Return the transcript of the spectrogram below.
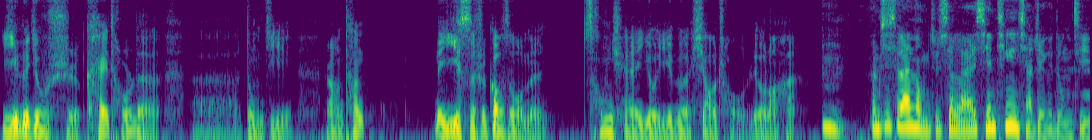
一个就是开头的呃动机，让他那意思是告诉我们，从前有一个小丑流浪汉。嗯，那么接下来呢，我们就先来先听一下这个动机。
